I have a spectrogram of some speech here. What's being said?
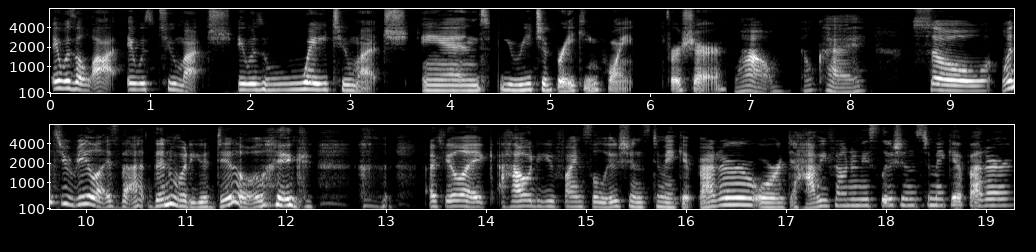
it was a lot. It was too much. It was way too much and you reach a breaking point for sure. Wow. Okay. So once you realize that, then what do you do? Like, I feel like, how do you find solutions to make it better? Or have you found any solutions to make it better?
